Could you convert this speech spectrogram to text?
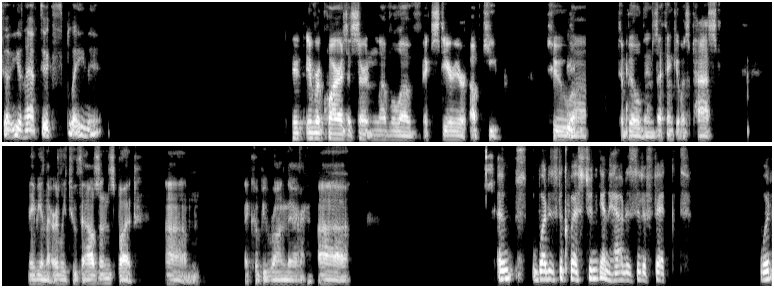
so you'll have to explain it. It it requires a certain level of exterior upkeep to, uh to buildings. I think it was passed maybe in the early 2000s, but, um, I could be wrong there. Uh And what is the question again? How does it affect what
